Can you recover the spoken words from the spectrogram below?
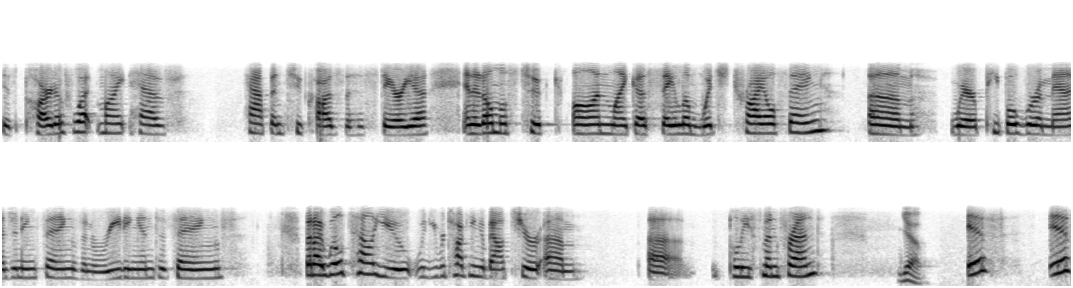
is part of what might have happened to cause the hysteria. And it almost took on like a salem witch trial thing um where people were imagining things and reading into things. But i will tell you when you were talking about your um uh policeman friend Yeah. if if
